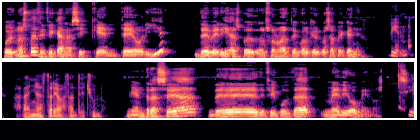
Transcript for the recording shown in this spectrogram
Pues no especifican, así que en teoría deberías poder transformarte en cualquier cosa pequeña. Bien. Araña estaría bastante chulo. Mientras sea de dificultad medio o menos. Sí.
